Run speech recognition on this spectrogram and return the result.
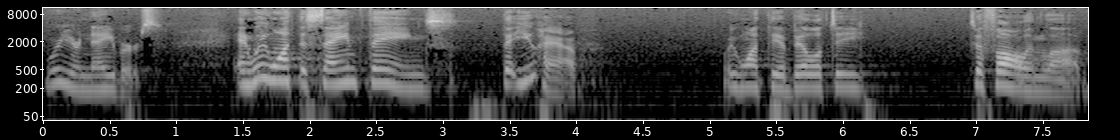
we're your neighbors. And we want the same things that you have. We want the ability to fall in love,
